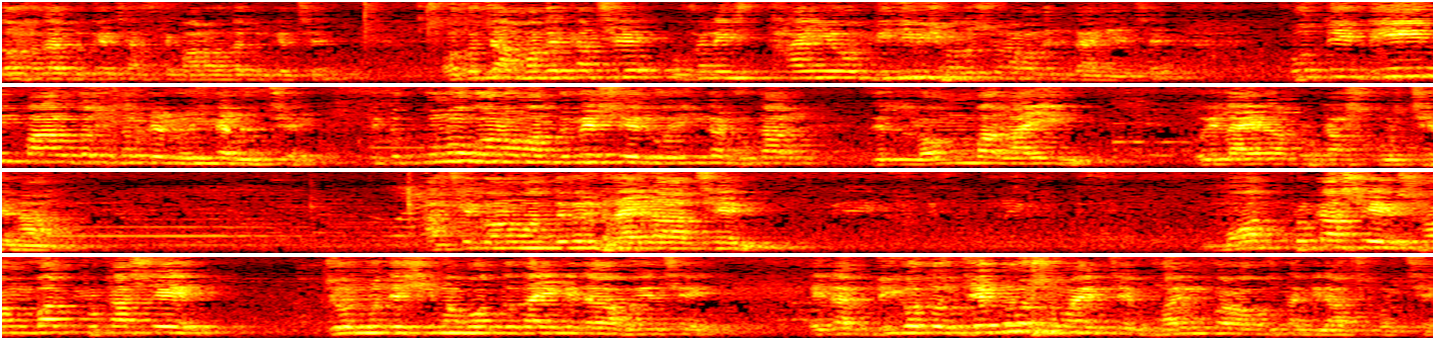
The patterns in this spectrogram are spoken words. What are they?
দশ হাজার ঢুকেছে, আজকে বারো হাজার ঢুকেছে। অথচ আমাদের কাছে ওখানে স্থানীয় বিজিবি সদস্যরা আমাদের জানিয়েছে প্রতিদিন পাঁচ দশ হাজার করে রোহিঙ্গা ঢুকছে। কিন্তু কোনো গণমাধ্যমে সে রোহিঙ্গা ঢোকার যে লম্বা লাইন, ওই লাইন প্রকাশ করছে না। আজকে গণমাধ্যমের ভাইরা আছেন। মত প্রকাশের, সংবাদ প্রকাশের জন্য যে সীমাবদ্ধতা একে দেওয়া হয়েছে। এটা বিগত যে কোনো সময়ের চেয়ে ভয়ঙ্কর অবস্থা বিরাজ করছে।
